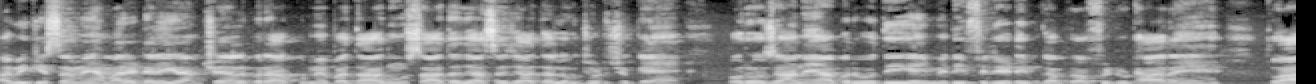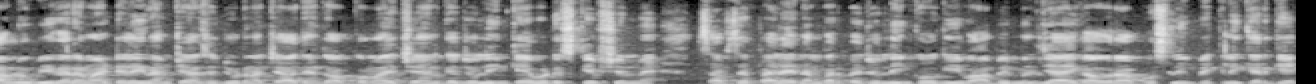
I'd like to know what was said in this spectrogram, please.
अभी के समय हमारे टेलीग्राम चैनल पर आपको मैं बता दूँ, सात हज़ार से ज़्यादा लोग जुड़ चुके हैं और रोज़ाना यहाँ पर वो दी गई मेरी फ्री टीम का प्रॉफिट उठा रहे हैं। तो आप लोग भी अगर हमारे टेलीग्राम चैनल से जुड़ना चाहते हैं तो आपको हमारे चैनल का जो लिंक है, वो डिस्क्रिप्शन में सबसे पहले नंबर पर जो लिंक होगी, वहाँ पर मिल जाएगा और आप उस लिंक पर क्लिक करके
